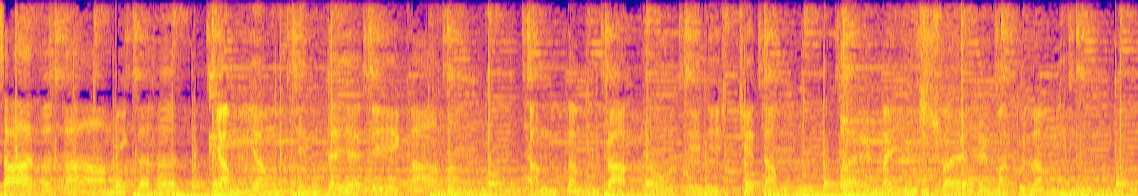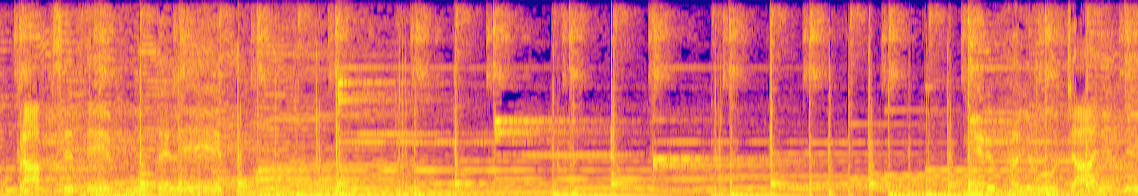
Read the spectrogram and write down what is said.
सार्वकामिकः यं यं चिन्तयते कामं तं तं प्राप्नोति निश्चितं। परमैश्वर्यमतुलं प्राप्स्यते भूतले पुमान् निर्भयो जायते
